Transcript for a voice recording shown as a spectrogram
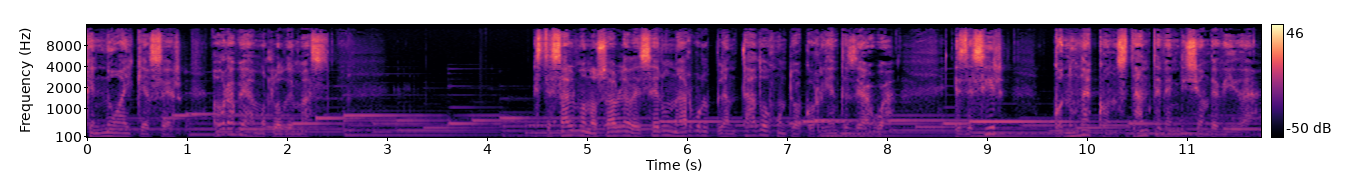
Que no hay que hacer. Ahora veamos lo demás. Este salmo nos habla de ser un árbol plantado junto a corrientes de agua, es decir, con una constante bendición de vida.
